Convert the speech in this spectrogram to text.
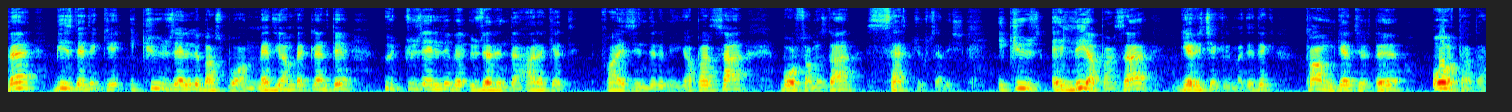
Ve biz dedik ki 250 bas puan medyan beklenti 350 ve üzerinde hareket faiz indirimi yaparsa borsamızda sert yükseliş. 250 yaparsa geri çekilme dedik. Tam getirdi ortada.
